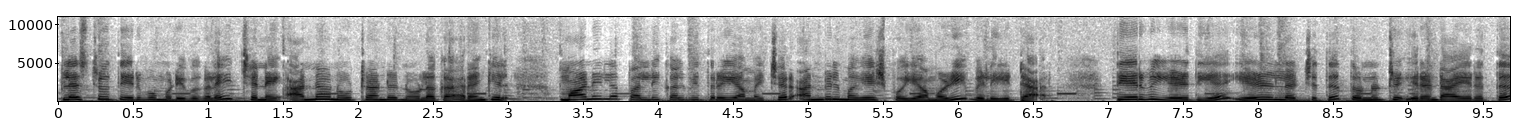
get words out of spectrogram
பிளஸ் டூ தேர்வு முடிவுகளை சென்னை அண்ணா நூற்றாண்டு நூலக அரங்கில் மாநில பள்ளிக் கல்வித்துறை அமைச்சர் அன்பில் மகேஷ் பொய்யாமொழி வெளியிட்டார். தேர்வு எழுதிய ஏழு லட்சத்து தொன்னூற்று இரண்டாயிரத்து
